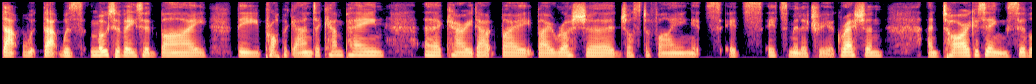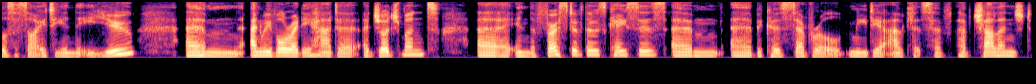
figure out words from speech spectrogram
that w- that was motivated by the propaganda campaign uh, carried out by by Russia, justifying its its its military aggression and targeting civil society in the EU. Um, and we've already had a, a judgment uh, in the first of those cases um, uh, because several media outlets have have challenged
